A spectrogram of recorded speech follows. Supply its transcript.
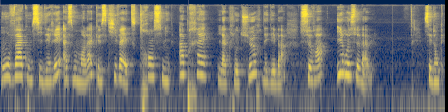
On va considérer à ce moment-là que ce qui va être transmis après la clôture des débats sera irrecevable. C'est donc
